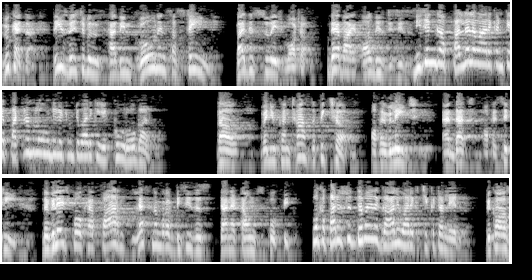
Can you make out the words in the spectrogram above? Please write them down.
look at that. These vegetables have been grown and sustained by this sewage water. Thereby all these diseases. నిజంగా పల్లెల వారి కంటే పట్టణంలో ఉండినటువంటి వారికి ఎక్కువ రోగాలు Now, when you contrast the picture of a village and that of a city, the village folk have far less number of diseases than a townsfolk people. ఒక పరిశుద్ధమైన గాలి వారికి చిక్కటం లేదు Because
